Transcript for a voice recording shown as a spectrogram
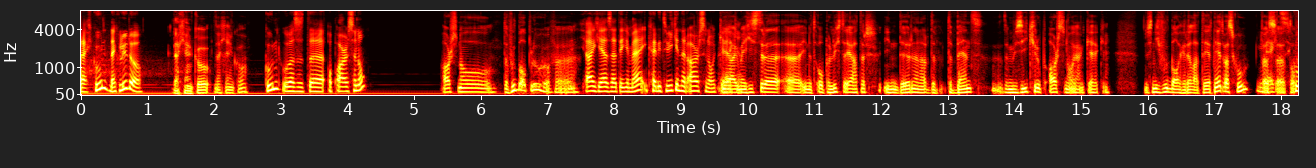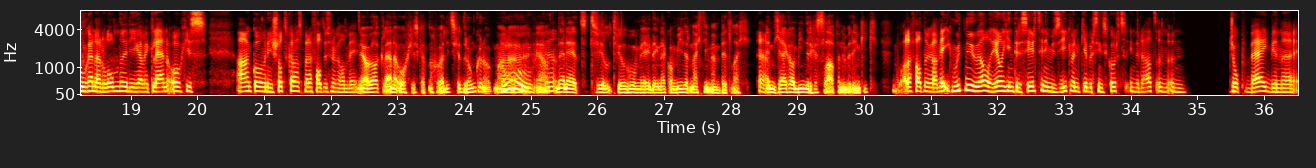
Dag Koen, dag Ludo. Dag Janko. Dag Janko. Koen, hoe was het eh, op Arsenal? Arsenal, de voetbalploeg? Of, eh? Ja, jij zei tegen mij, ik ga dit weekend naar Arsenal kijken. Ja, ik ben gisteren eh, in het Openluchttheater in Deurne naar de, de band, de muziekgroep Arsenal gaan kijken. Dus niet voetbal gerelateerd. Nee, het was goed. Het was eh, tof. Koen gaat naar Londen, die gaat met kleine oogjes aankomen in Shotcast, maar dat valt dus nogal mee. Ja, wel kleine oogjes. Ik had nog wel iets gedronken ook, maar eh, ja. ja. Nee, nee, het, viel, het viel goed mee. Ik denk dat ik om middernacht in mijn bed lag. Ja. En jij gaat minder geslapen hebben, denk ik. Wow, dat valt nogal mee. Ik moet nu wel heel geïnteresseerd zijn in muziek, want ik heb er sinds kort inderdaad een, een job bij. Ik ben eh,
